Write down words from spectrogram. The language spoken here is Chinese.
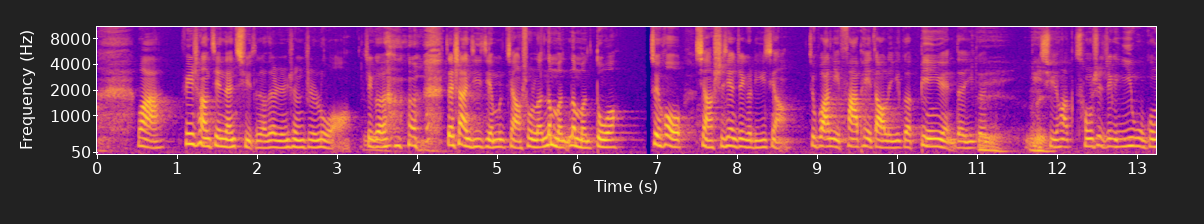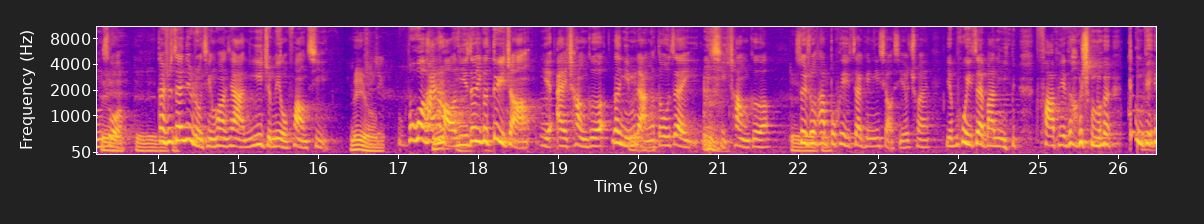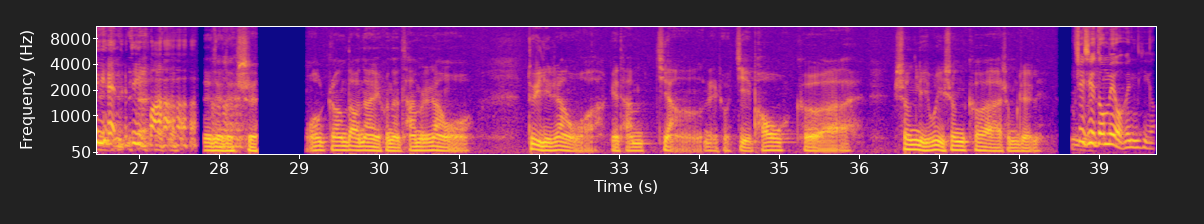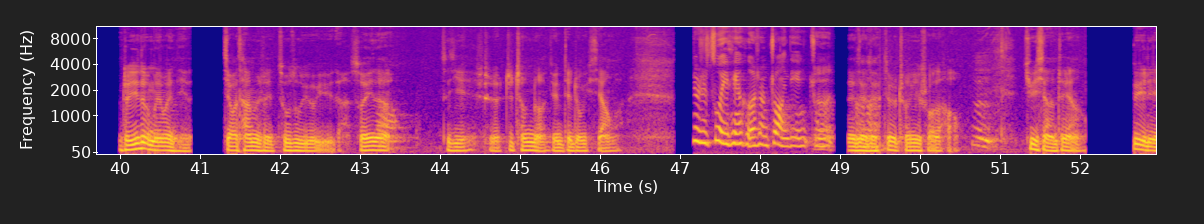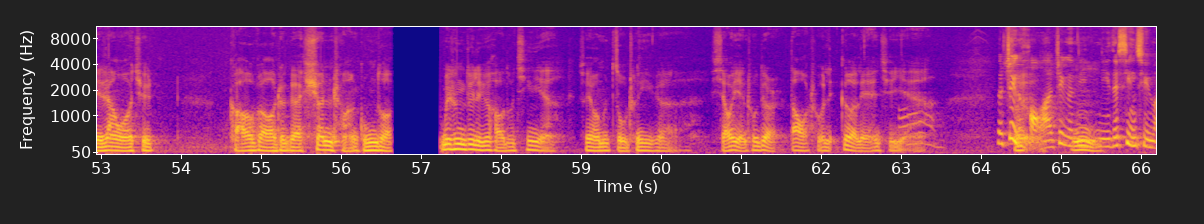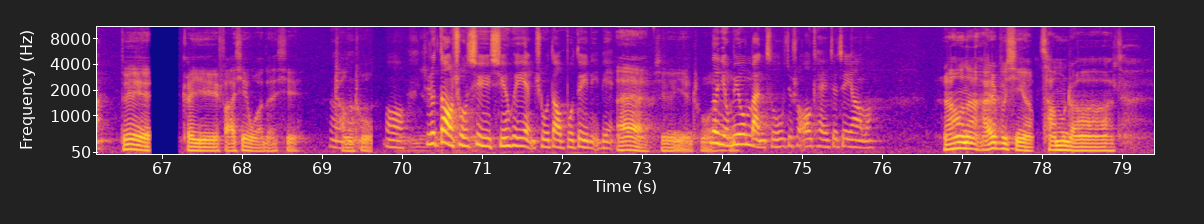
哇，非常艰难曲折的人生之路哦。这个 在上一集节目讲述了那么那么多，最后想实现这个理想，就把你发配到了一个边远的一个地区哈，从事这个医务工作。对对。但是在那种情况下，你一直没有放弃。没有。不过还好，你的一个队长也爱唱歌，那你们两个都在一起唱歌，所以说他不会再给你小鞋穿，也不会再把你发配到什么更边远的地方。对对对，是。我刚到那以后呢，他们让我队里让我给他们讲那种解剖课啊、生理卫生课啊什么之类，这些都没有问题，这一都没问题的，教他们是足足有余的，所以呢，自己是支撑着就这种想法。就是做一天和尚撞一天钟。对对对，这个成语说得好。嗯，就像这样，队里让我去搞搞这个宣传工作。卫生队里有好多青年，所以我们组成一个小演出队儿，到处各连去演。那这个好啊，这个你你的兴趣嘛。对，可以发现我的一些长处。哦，就是到处去巡回演出，到部队里边。哎，巡回演出。那有没有满足？就说 OK，就这样了。然后呢，还是不行。啊参谋长啊、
